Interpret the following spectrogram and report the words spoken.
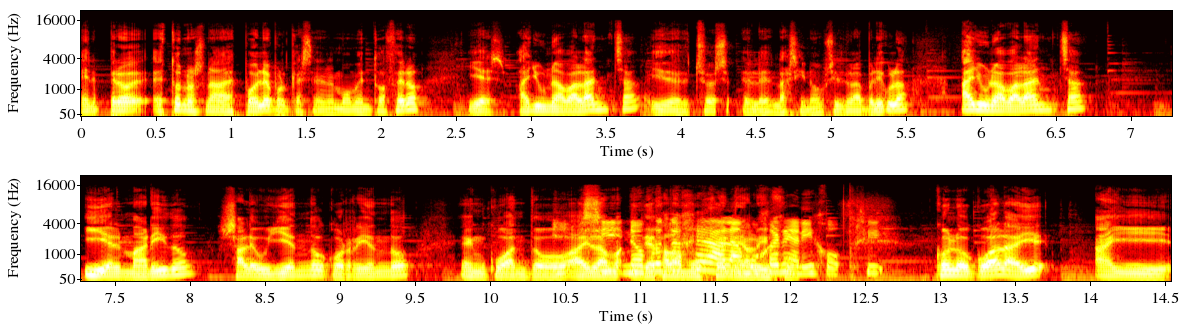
en- pero esto no es nada de spoiler porque es en el momento cero y es, hay una avalancha y de hecho es la sinopsis de la película, hay una avalancha y el marido sale huyendo, corriendo en cuanto Y- hay la, sí, y no deja la mujer, a la al mujer hijo. al hijo. Sí. Con lo cual ahí hay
